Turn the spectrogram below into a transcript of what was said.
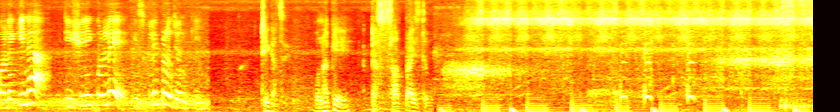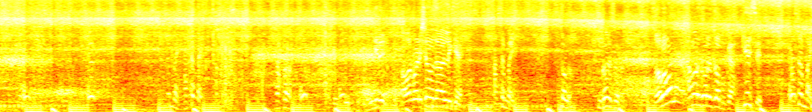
বলে কি না? টিউশনই করলে স্কুলে প্রয়োজন কি? ঠিক আছে ওনাকে একটা সারপ্রাইজ দেবো। আমার বাড়ির সামনে দাঁড়ালি কে? হাসান ভাই, চলো, ঘরে চলো। চলো মানে আমার ঘরে যাব কে। কি হয়েছে? হাসান ভাই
